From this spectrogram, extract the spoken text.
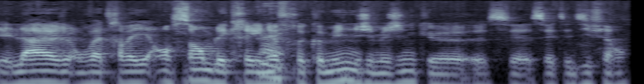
Et là, on va travailler ensemble et créer une offre commune. J'imagine que ça a été différent.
